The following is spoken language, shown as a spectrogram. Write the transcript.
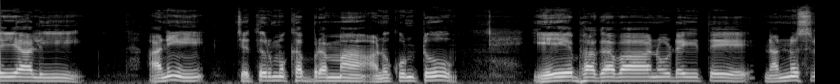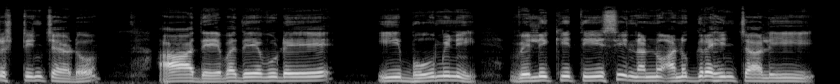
చేయాలి? అని చతుర్ముఖ బ్రహ్మ అనుకుంటూ ఏ భగవానుడైతే నన్ను సృష్టించాడో ఆ దేవదేవుడే ఈ భూమిని వెలికి తీసి నన్ను అనుగ్రహించాలి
